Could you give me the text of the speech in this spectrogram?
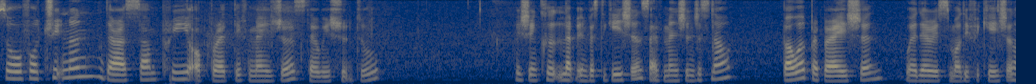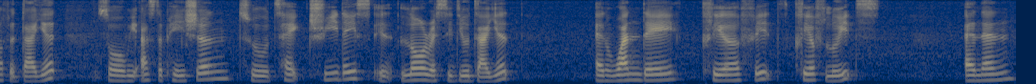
So for treatment, there are some pre-operative measures that we should do, which include lab investigations I've mentioned just now, bowel preparation, where there is modification of the diet. So we ask the patient to take three days in low residue diet and one day clear feed, clear fluids, and then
